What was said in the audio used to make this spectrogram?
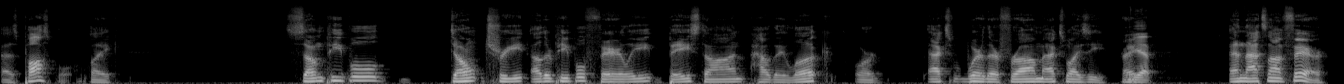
as possible. Like some people don't treat other people fairly based on how they look or x where they're from, XYZ, right? Yep. And that's not fair.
